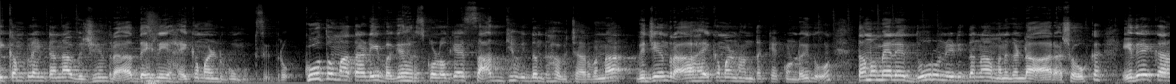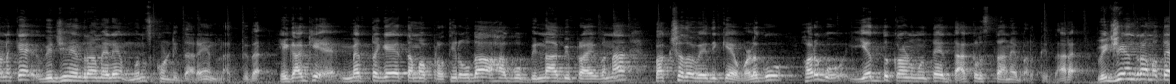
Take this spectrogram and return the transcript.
ಈ ಕಂಪ್ಲೇಂಟ್ ಅನ್ನ ವಿಜಯೇಂದ್ರ ದೆಹಲಿ ಹೈಕಮಾಂಡ್ಗೂ ಮುಟ್ಟಿಸಿದ್ರು. ಕೂತು ಮಾತಾಡಿ ಬಗೆಹರಿಸಿಕೊಳ್ಳೋಕೆ ಸಾಧ್ಯವಿದ್ದಂತಹ ವಿಚಾರವನ್ನ ವಿಜೇಂದ್ರ ಹೈಕಮಾಂಡ್ ಹಂತಕ್ಕೆ ಕೊಂಡೊಯ್ದು ತಮ್ಮ ಮೇಲೆ ದೂರು ನೀಡಿದ್ದನ್ನ ಮನಗಂಡ ಆರ್ ಅಶೋಕ್ ಇದೇ ಕಾರಣಕ್ಕೆ ವಿಜಯೇಂದ್ರ ಮೇಲೆ ಮುನಿಸ್ಕೊಂಡಿದ್ದಾರೆ ಎನ್ನಲಾಗ್ತಿದೆ. ಹೀಗಾಗಿ ಮೆತ್ತಗೆ ತಮ್ಮ ಪ್ರತಿರೋಧ ಹಾಗೂ ಭಿನ್ನಾಭಿಪ್ರಾಯವನ್ನ ಪಕ್ಷದ ವೇದಿಕೆ ಒಳಗೂ ಹೊರಗೂ ಎದ್ದು ಕಾಣುವಂತೆ ದಾಖಲಿಸ್ತಾನೆ ಬರ್ತಿದ್ದಾರೆ. ವಿಜಯೇಂದ್ರ ಮತ್ತೆ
